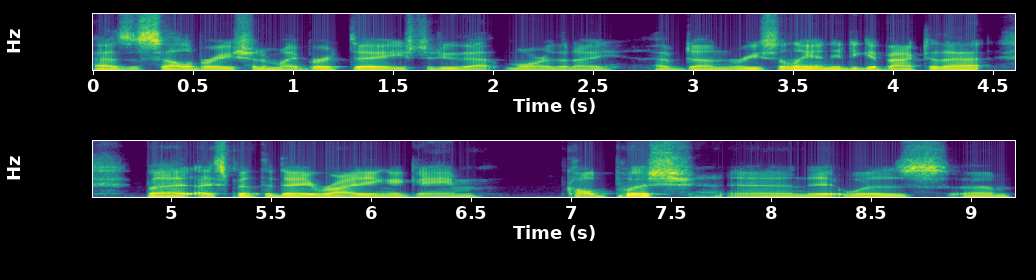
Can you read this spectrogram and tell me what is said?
as a celebration of my birthday i used to do that more than i have done recently i need to get back to that but i spent the day writing a game called Push, and it was um,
